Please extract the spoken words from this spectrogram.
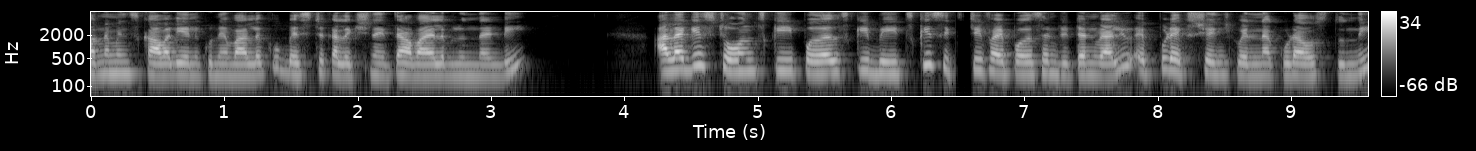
ఆర్నమెంట్స్ కావాలి అనుకునే వాళ్ళకు బెస్ట్ కలెక్షన్ అయితే అవైలబుల్ ఉందండి. అలాగే స్టోన్స్కి పర్ల్స్కి బీట్స్కి sixty five percent return value ఎప్పుడు ఎక్స్చేంజ్కి వెళ్ళినా కూడా వస్తుంది.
